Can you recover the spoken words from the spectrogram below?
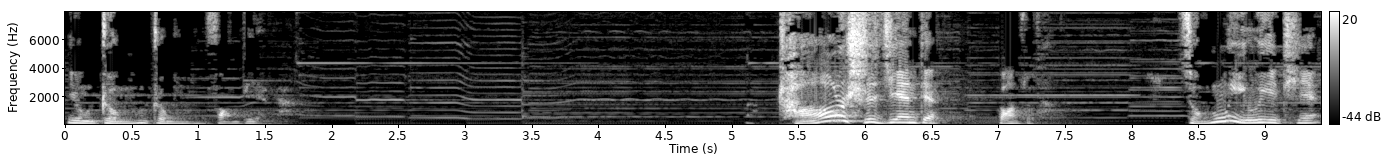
用种种方便啊，长时间的帮助他，总有一天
